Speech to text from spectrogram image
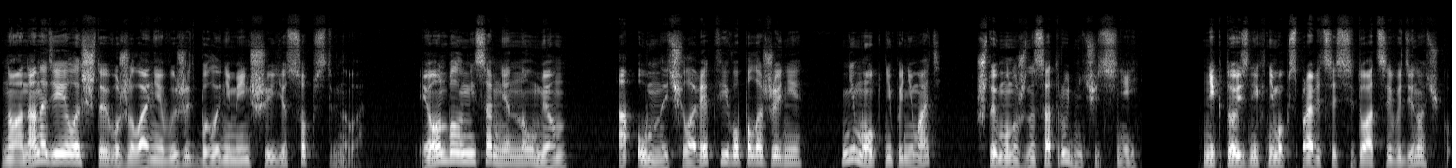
Но она надеялась, что его желание выжить было не меньше ее собственного. И он был, несомненно, умен. А умный человек в его положении не мог не понимать, что ему нужно сотрудничать с ней. Никто из них не мог справиться с ситуацией в одиночку.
